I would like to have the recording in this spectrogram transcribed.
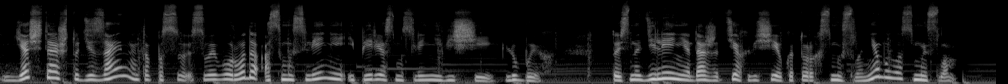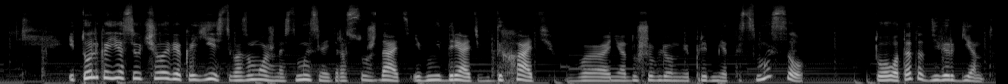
Я считаю, что дизайн это своего рода осмысление и переосмысление вещей, любых. То есть наделение даже тех вещей, у которых смысла не было, смыслом. И только если у человека есть возможность мыслить, рассуждать и внедрять, вдыхать в неодушевленные предметы смысл, то вот этот дивергент.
